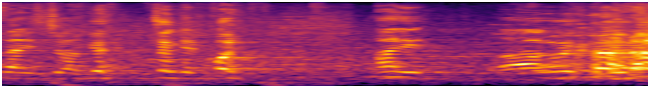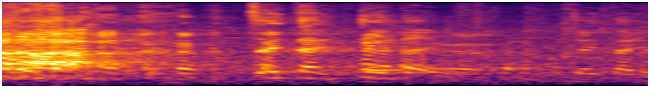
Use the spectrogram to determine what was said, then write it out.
最初はグーじゃんけんぽい。はい。あー。ごめんちゃ痛いめっちゃ痛い。ちゃ痛いよ。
